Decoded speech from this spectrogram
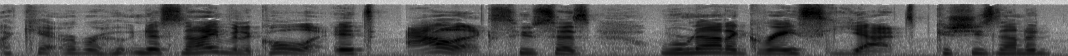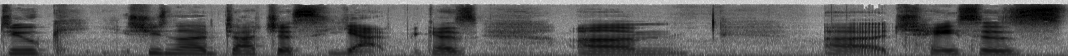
I can't remember who. It's not even Nicola. It's Alex who says we're not a Grace yet because she's not a Duke. She's not a Duchess yet because um, uh, Chase's,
